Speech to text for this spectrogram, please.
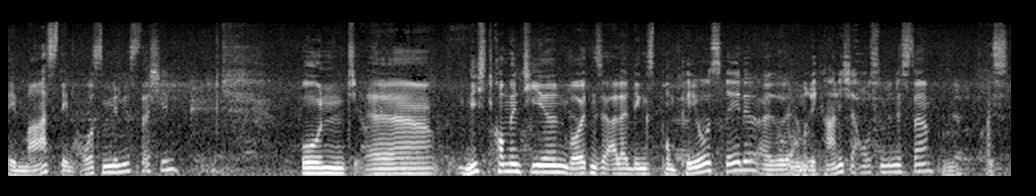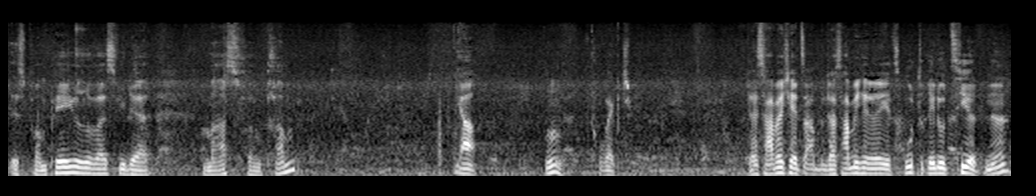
dem Maas, den Außenministerchen. Und äh, nicht kommentieren wollten sie allerdings Pompeos Rede, also der amerikanische Außenminister. Ist, ist Pompeo sowas wie der Maß von Trump? Ja, korrekt. Das habe ich jetzt, aber- das habe ich ja jetzt gut reduziert, ne?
